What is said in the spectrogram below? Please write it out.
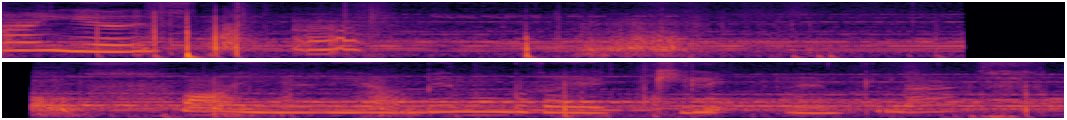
Hayır. Hayır ya beni buraya kilitlediler.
